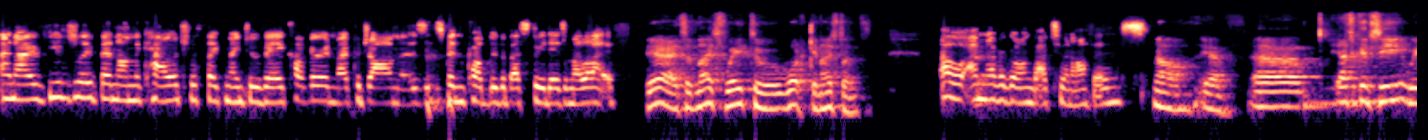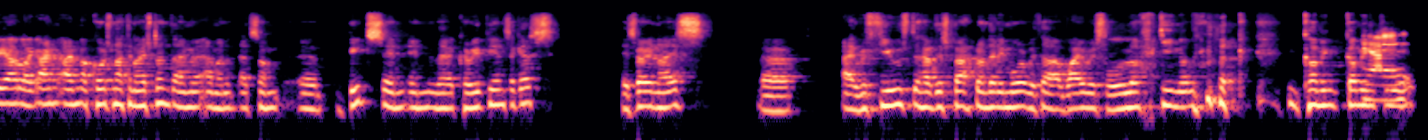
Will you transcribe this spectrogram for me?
and I've usually been on the couch with like my duvet cover and my pajamas. It's been probably the best three days of my life. Yeah, it's a nice way to work in Iceland. Oh, I'm never going back to an office. No, yeah. Uh, as you can see, we are like I'm. I'm of course not in Iceland. I'm. I'm at some uh, beach in in the Caribbean. I guess it's very nice. Uh, I refuse to have this background anymore with a virus lurking on like coming coming yeah, to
